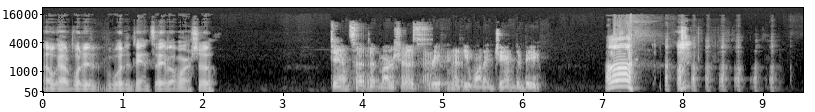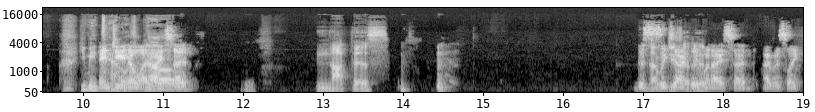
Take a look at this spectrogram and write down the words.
oh god what did what did dan say about marcia Dan said that Marcia is everything that he wanted Jan to be. ah, you mean? And do you know what talented? I said? not this This is, what you said exactly to him? what I said. I was like,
